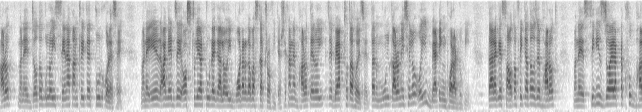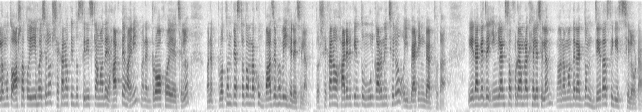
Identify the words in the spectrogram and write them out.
ভারত মানে যতগুলো ওই সেনা কান্ট্রিতে ট্যুর করেছে মানে এর আগের যে অস্ট্রেলিয়া ট্যুরে গেল ওই বর্ডার গাভাস্কার ট্রফিতে সেখানে ভারতের ওই যে ব্যর্থতা হয়েছে, তার মূল কারণই ছিল ওই ব্যাটিং ভরাডুবি। তার আগে সাউথ আফ্রিকাতেও যে ভারত মানে সিরিজ জয়ের একটা খুব ভালো মতো আশা তৈরি হয়েছিল, সেখানেও কিন্তু সিরিজটা আমাদের হারতে হয়নি মানে ড্র হয়েছিল। মানে প্রথম টেস্টটা তো আমরা খুব বাজেভাবেই হেরেছিলাম। তো সেখানেও হারের কিন্তু মূল কারণই ছিল ওই ব্যাটিং ব্যর্থতা। এর আগে যে ইংল্যান্ড সফরে আমরা খেলেছিলাম মানে আমাদের একদম জেতা সিরিজ ছিল ওটা।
